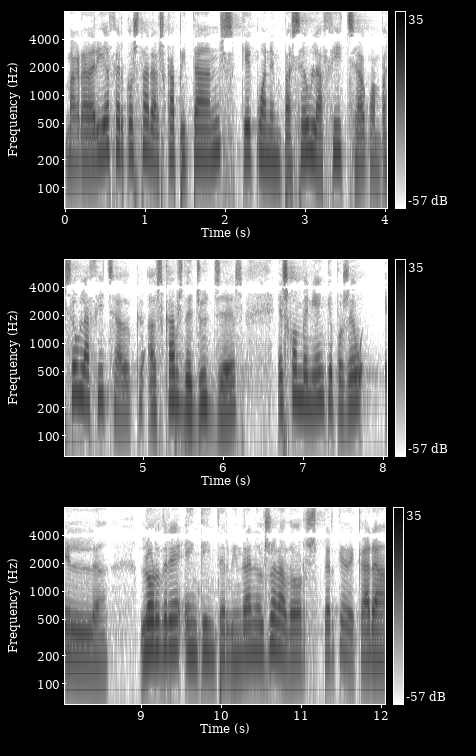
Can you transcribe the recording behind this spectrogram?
M'agradaria fer costar als capitans que quan em passeu la fitxa, quan passeu la fitxa als caps de jutges, és convenient que poseu l'ordre en què intervindran els oradors perquè de cara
